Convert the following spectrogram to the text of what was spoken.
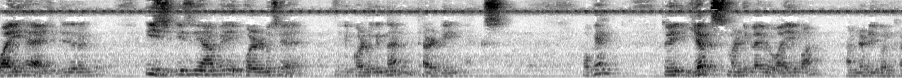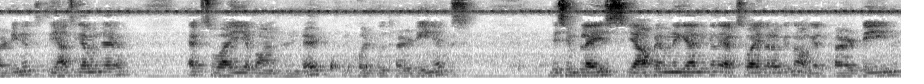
y है एज इट इज़ रख। दो इज़ इज़ यहाँ पे इक्वल टू से है। इक्वल टू कितना है? थर्टीन एक्स ओके तो X multiply by Y upon hundred equal thirteen X तो यहाँ से क्या बन जाएगा? X Y upon hundred equal to thirteen X this implies यहाँ पे हमने क्या निकाला? एक्स वाई तरफ़ कितना हो गया? Thirteen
